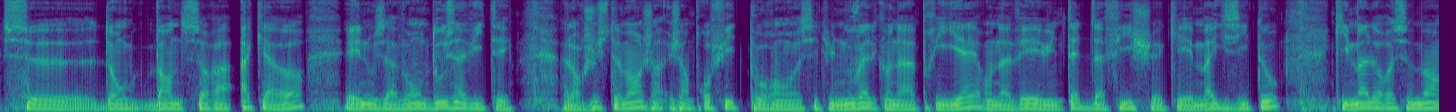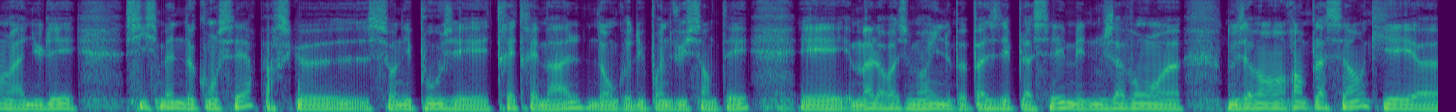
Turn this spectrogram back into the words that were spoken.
Ce donc band sera à Cahors, et nous avons 12 invités. Alors justement, j'en profite pour, c'est une nouvelle qu'on a appris hier, on avait une tête d'affiche qui est Mike Zito, qui malheureusement a annulé six semaines de concert parce que son épouse est très très mal, donc du point de vue santé, et malheureusement il ne peut pas se déplacer. Mais nous avons euh, nous avons un remplaçant qui est euh,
